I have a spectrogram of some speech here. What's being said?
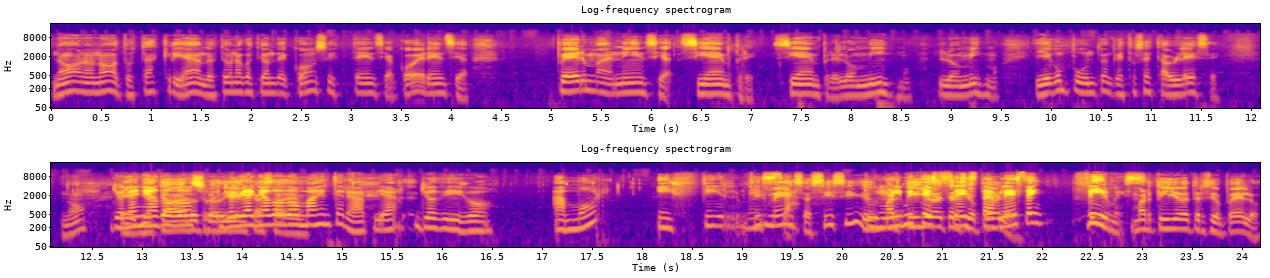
No, no, no, tú estás criando. Esto es una cuestión de consistencia, coherencia, permanencia, siempre, siempre, lo mismo, lo mismo. Y llega un punto en que esto se establece, ¿no? Yo Eh, le añado estaba el dos, yo le añado de- dos más en terapia. Yo digo amor y firmeza. Firmeza, sí, sí, Tus de límites se establecen firmes. Un martillo de terciopelo.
